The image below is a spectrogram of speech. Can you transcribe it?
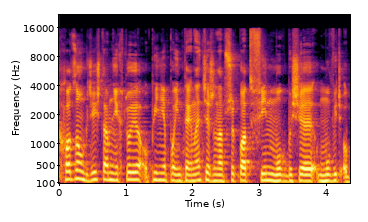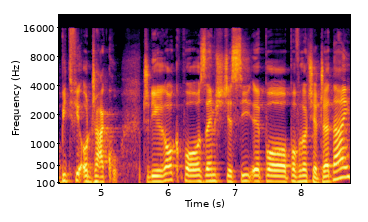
Chodzą gdzieś tam niektóre opinie po internecie, że na przykład film mógłby się mówić o bitwie o Jacku, czyli rok po zemście, e, po powrocie Jedi.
